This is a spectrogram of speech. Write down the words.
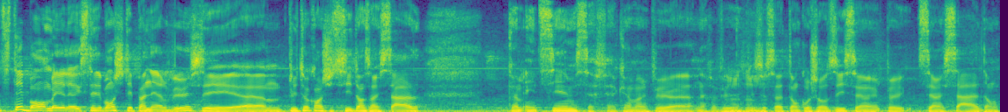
c'était bon, mais là, c'était bon, j'étais pas nerveux. C'est euh, plutôt quand je suis dans un salle comme intime, ça fait comme un peu euh, nerveux. c'est ça. Donc aujourd'hui, c'est un peu, c'est un salle, donc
